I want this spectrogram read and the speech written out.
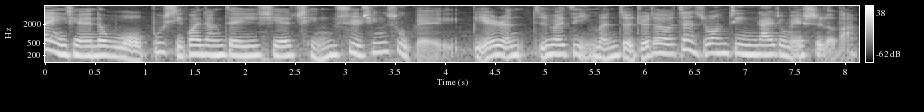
但以前的我不习惯将这一些情绪倾诉给别人，只会自己闷着，觉得暂时忘记应该就没事了吧。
